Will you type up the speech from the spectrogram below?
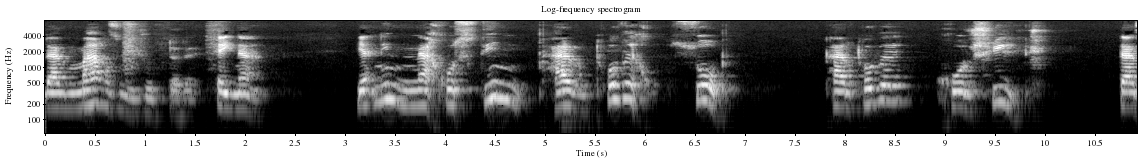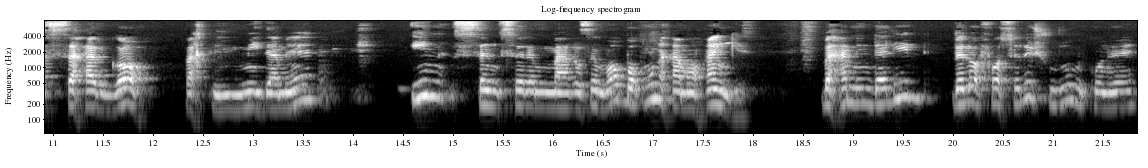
در مغز وجود داره. عینا. یعنی نخستین پرتو صبح پرتو خورشید در سهرگاه وقتی میدمه این سنسر مغز ما با اون هماهنگه. به همین دلیل بلافاصله شروع می‌کنه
